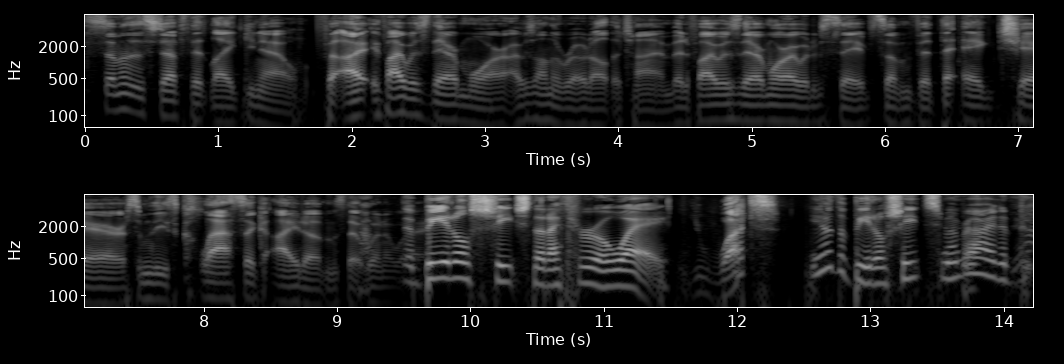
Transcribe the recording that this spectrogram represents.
Some of the stuff that like you know if I, if I was there more i was on the road all the time but if i was there more i would have saved some of it the egg chair some of these classic items that went away The Beatles sheets that I threw away. you what You know the Beatles sheets. Remember I had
